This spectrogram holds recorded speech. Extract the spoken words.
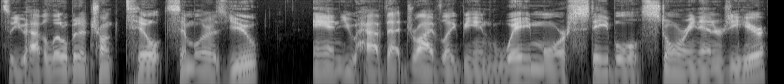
So you have a little bit of trunk tilt similar as you and you have that drive leg being way more stable storing energy here.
